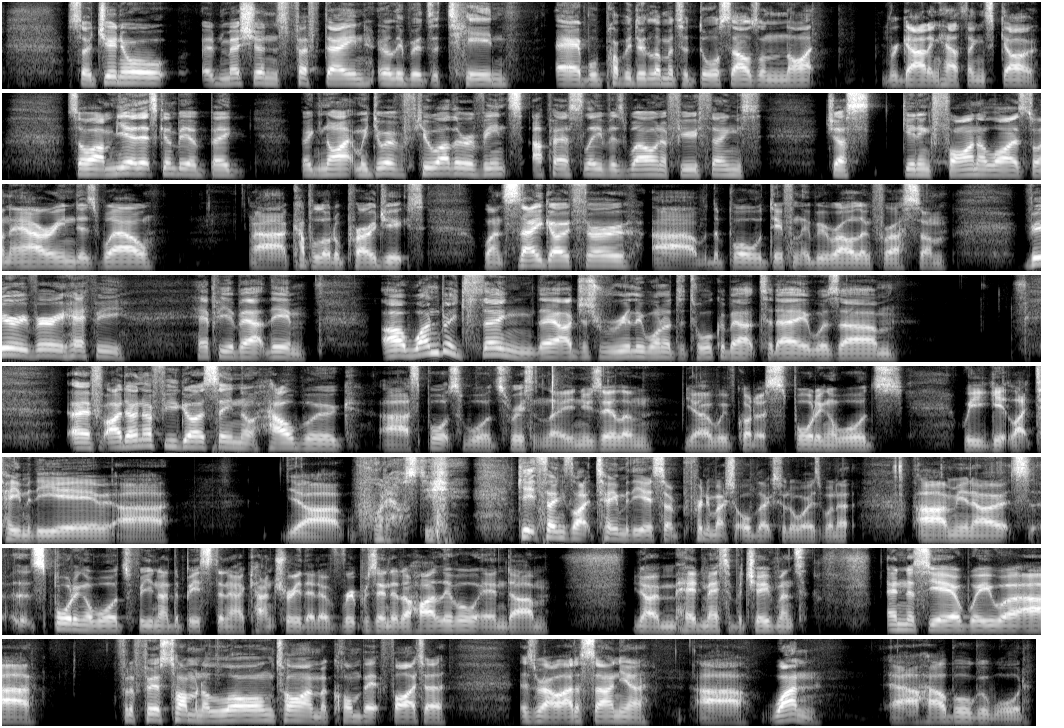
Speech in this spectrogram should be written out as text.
so general admissions 15, early birds are 10, and we'll probably do limited door sales on the night regarding how things go. So um yeah, that's going to be a big big night. And we do have a few other events up our sleeve as well, and a few things just getting finalised on our end as well. Uh, a couple little projects. Once they go through, uh, the ball will definitely be rolling for us. So I'm very, very happy, happy about them. Uh, one big thing that I just really wanted to talk about today was um, if I don't know if you guys seen the Halberg uh, Sports Awards recently in New Zealand. Yeah, we've got a sporting awards where you get like team of the year. Uh, yeah, what else do you get? Things like team of the year. So pretty much All Blacks would always win it. Um, you know, it's, it's, sporting awards for you know the best in our country that have represented a high level and um, you know had massive achievements. And this year we were uh, for the first time in a long time a combat fighter, Israel Adesanya, uh, won our Halberg Award,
